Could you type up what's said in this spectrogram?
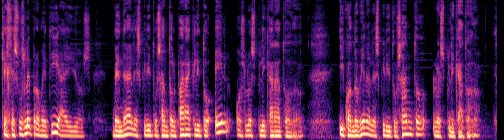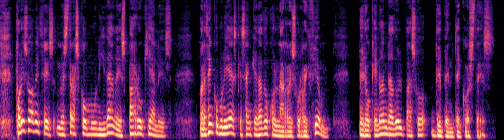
que Jesús le prometía a ellos. Vendrá el Espíritu Santo, el Paráclito, Él os lo explicará todo. Y cuando viene el Espíritu Santo, lo explica todo. Por eso a veces nuestras comunidades parroquiales parecen comunidades que se han quedado con la resurrección, pero que no han dado el paso de Pentecostés,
